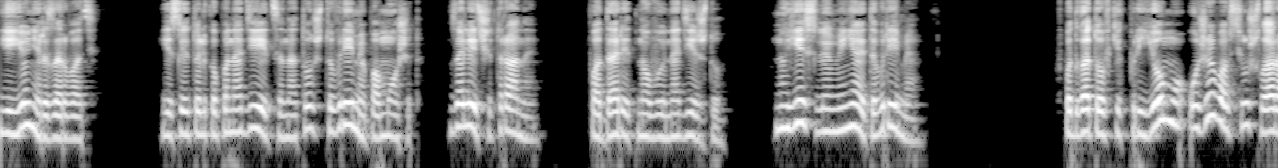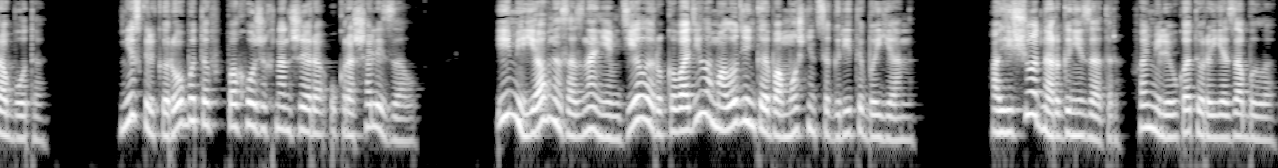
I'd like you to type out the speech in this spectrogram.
Ее не разорвать. Если только понадеяться на то, что время поможет, залечит раны, подарит новую надежду. Но есть ли у меня это время? В подготовке к приему уже вовсю шла работа. Несколько роботов, похожих на Джера, украшали зал. Ими явно сознанием дела руководила молоденькая помощница Гриты Баян. А еще одна организатор, фамилию которой я забыла,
